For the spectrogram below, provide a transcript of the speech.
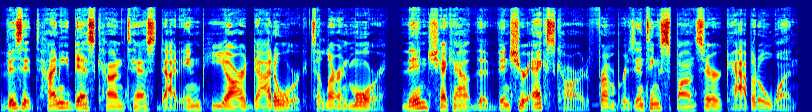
Visit tinydeskcontest.npr.org to learn more. Then check out the Venture X card from presenting sponsor Capital One.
